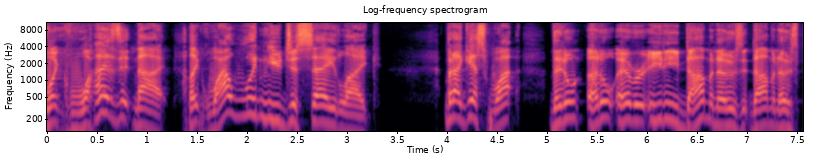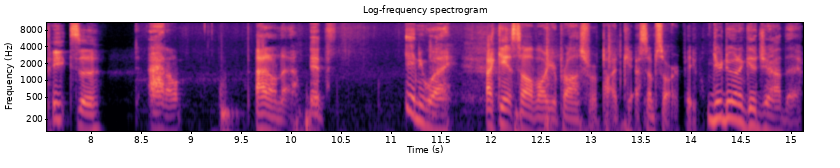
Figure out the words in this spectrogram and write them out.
like why is it not? Like why wouldn't you just say like? But I guess why they don't. I don't ever eat any Domino's at Domino's Pizza. I don't. I don't know. It's anyway. I can't solve all your problems for a podcast. I'm sorry, people. You're doing a good job though.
